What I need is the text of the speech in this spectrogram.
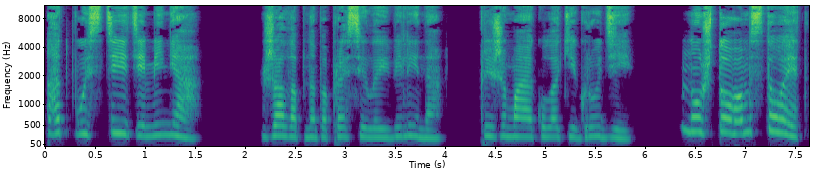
«Отпустите меня!» — жалобно попросила Эвелина, прижимая кулаки к груди, «Ну что вам стоит?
